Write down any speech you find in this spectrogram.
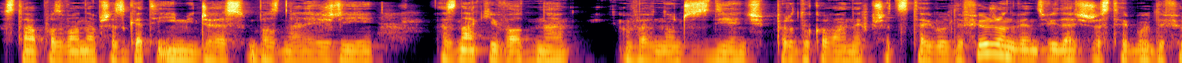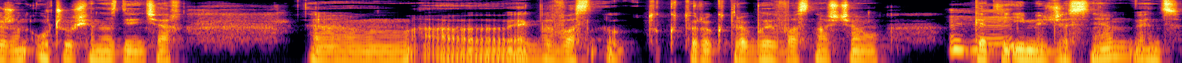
została pozwana przez Getty Images, bo znaleźli znaki wodne wewnątrz zdjęć produkowanych przez Stable Diffusion, więc widać, że Stable Diffusion uczył się na zdjęciach, jakby które, które były własnością mhm. Getty Images, nie? Więc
